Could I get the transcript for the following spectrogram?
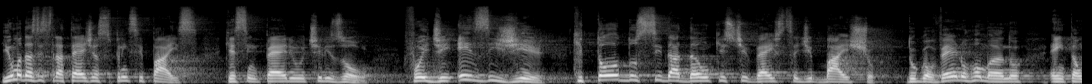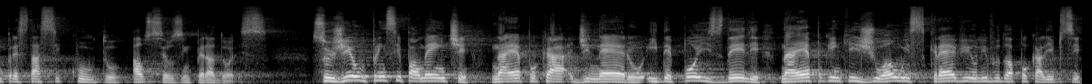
E uma das estratégias principais que esse império utilizou foi de exigir que todo cidadão que estivesse debaixo do governo romano então prestasse culto aos seus imperadores. Surgiu principalmente na época de Nero e depois dele, na época em que João escreve o livro do Apocalipse,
